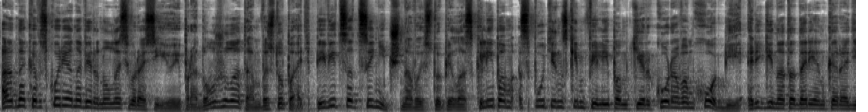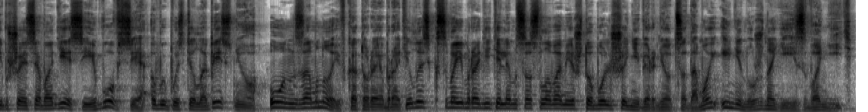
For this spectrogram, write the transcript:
Однако вскоре она вернулась в Россию и продолжила там выступать. Певица цинично выступила с клипом с путинским Филиппом Киркоровым «Хобби». Регина Тодоренко, родившаяся в Одессе, и вовсе выпустила песню «Он за мной», в которой обратилась к своим родителям со словами, что больше не вернется домой и не нужно ей звонить.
